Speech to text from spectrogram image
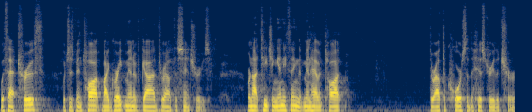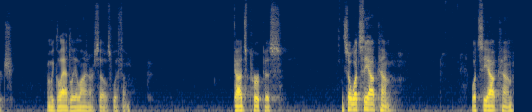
with that truth, which has been taught by great men of God throughout the centuries. We're not teaching anything that men haven't taught throughout the course of the history of the church, and we gladly align ourselves with them. God's purpose. And so, what's the outcome? What's the outcome?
